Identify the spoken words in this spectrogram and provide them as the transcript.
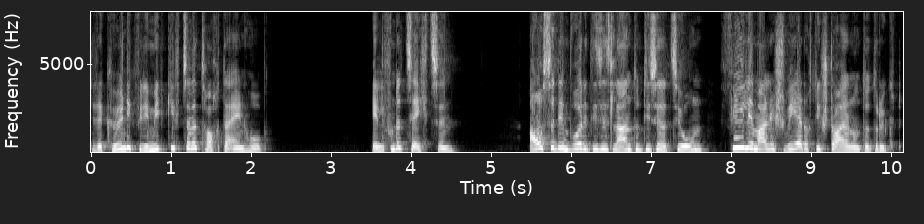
die der König für die Mitgift seiner Tochter einhob. 1116. Außerdem wurde dieses Land und diese Nation viele Male schwer durch die Steuern unterdrückt,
